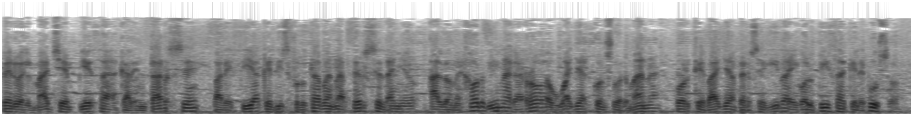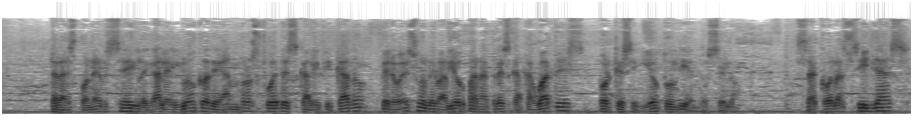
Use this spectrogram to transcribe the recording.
Pero el match empieza a calentarse, parecía que disfrutaban hacerse daño, a lo mejor Glyn agarró a Guaya con su hermana, porque vaya perseguida y golpiza que le puso. Tras ponerse ilegal el loco de Ambrose fue descalificado, pero eso le valió para tres cacahuates, porque siguió tundiéndoselo. Sacó las sillas,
